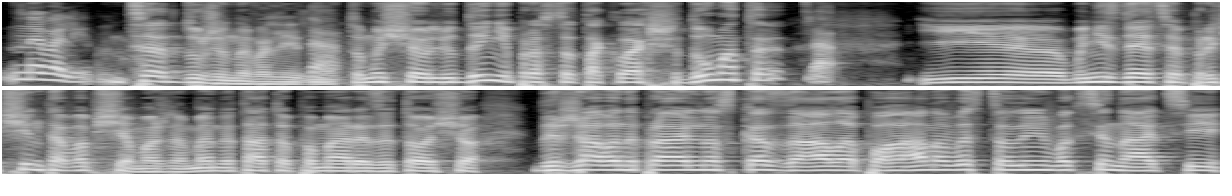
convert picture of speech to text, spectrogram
невалідно. Це дуже невалідно. Да. Тому що людині просто так легше думати. Да. І мені здається, причин там взагалі можна. У мене тато помер із-за того, що держава неправильно сказала, погано виставлені вакцинації,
